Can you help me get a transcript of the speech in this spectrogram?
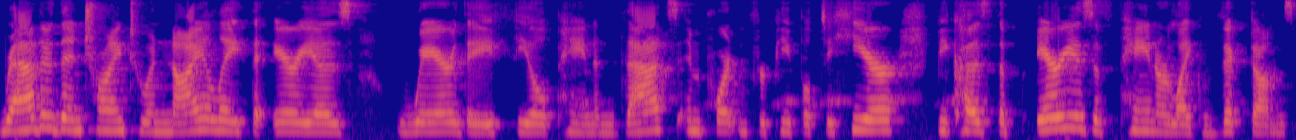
rather than trying to annihilate the areas where they feel pain. And that's important for people to hear because the areas of pain are like victims.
